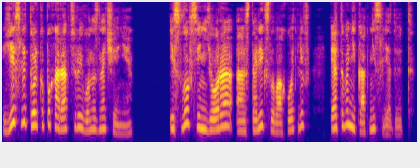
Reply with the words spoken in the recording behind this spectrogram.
Если только по характеру его назначения. Из слов сеньора, а старик словоохотлив, этого никак не следует.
